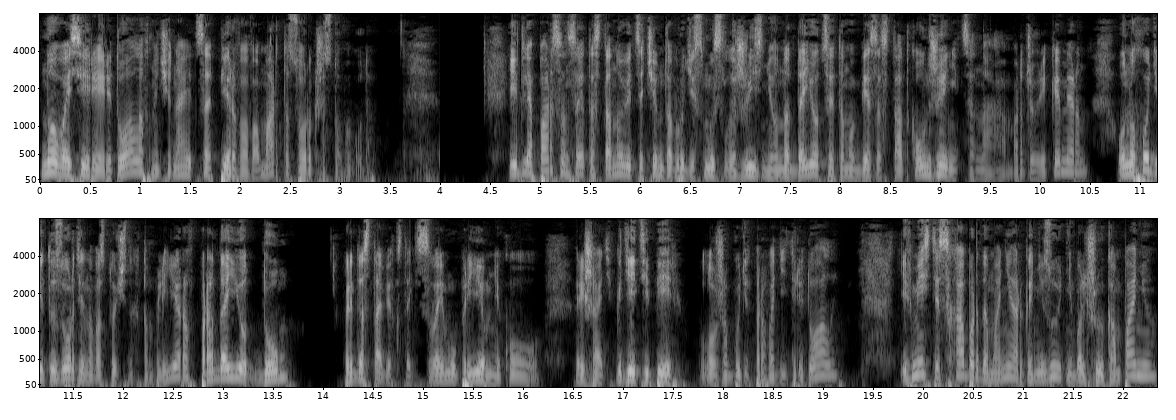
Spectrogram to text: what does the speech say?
Новая серия ритуалов начинается 1 марта 1946 года. И для Парсонса это становится чем-то вроде смысла жизни. Он отдается этому без остатка. Он женится на Марджори Кэмерон. Он уходит из Ордена Восточных Тамплиеров, продает дом, предоставив, кстати, своему преемнику решать, где теперь ложа будет проводить ритуалы. И вместе с Хаббардом они организуют небольшую кампанию,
